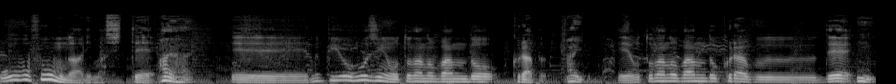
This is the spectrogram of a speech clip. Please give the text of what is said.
応募フォームがありまして、はいはい。えー NPO 法人大人のバンドクラブ、はい。えー大人のバンドクラブで、ん。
